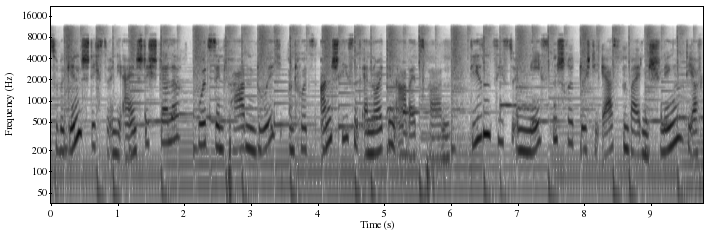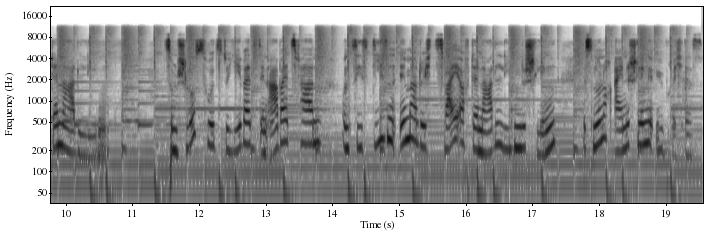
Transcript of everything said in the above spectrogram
Zu Beginn stichst du in die Einstichstelle, holst den Faden durch und holst anschließend erneut den Arbeitsfaden. Diesen ziehst du im nächsten Schritt durch die ersten beiden Schlingen, die auf der Nadel liegen. Zum Schluss holst du jeweils den Arbeitsfaden und ziehst diesen immer durch zwei auf der Nadel liegende Schlingen, bis nur noch eine Schlinge übrig ist.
